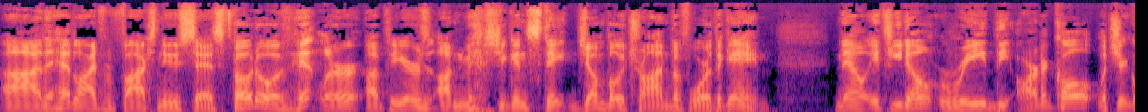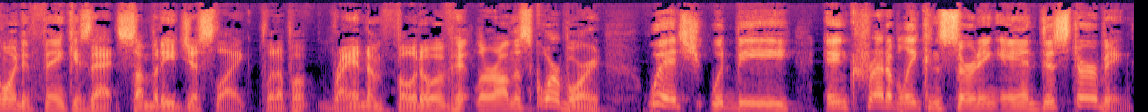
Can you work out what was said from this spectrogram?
Uh, the headline from Fox News says photo of Hitler appears on Michigan State Jumbotron before the game. Now, if you don't read the article, what you're going to think is that somebody just like put up a random photo of Hitler on the scoreboard, which would be incredibly concerning and disturbing.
